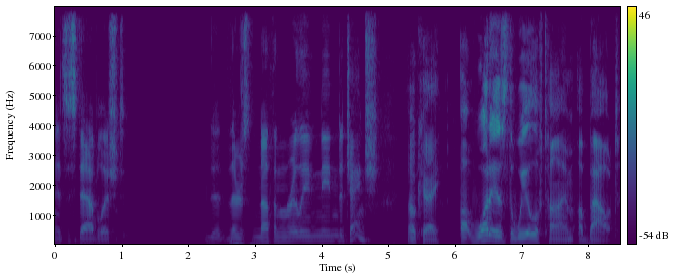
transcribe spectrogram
It's established. There's nothing really needing to change. Okay, uh, what is the Wheel of Time about?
